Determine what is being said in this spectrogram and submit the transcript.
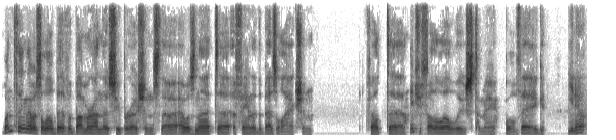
one thing that was a little bit of a bummer on those Super Oceans, though, I was not uh, a fan of the bezel action. Felt uh, Interesting. felt a little loose to me, a little vague. You know,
